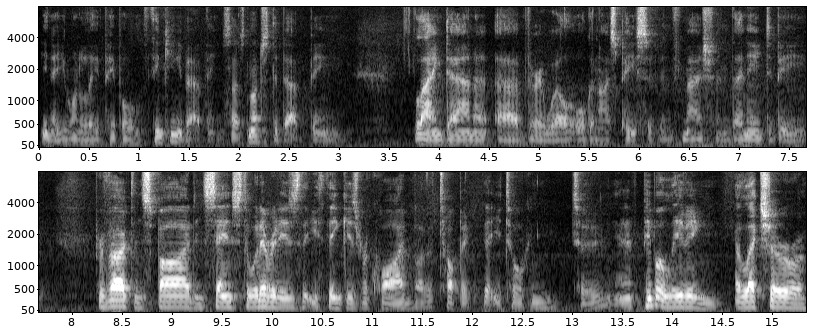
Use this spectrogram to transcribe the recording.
you know, you want to leave people thinking about things. So, it's not just about being laying down a, a very well organised piece of information. They need to be provoked, inspired, incensed, or whatever it is that you think is required by the topic that you're talking to. And if people are leaving a lecture or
